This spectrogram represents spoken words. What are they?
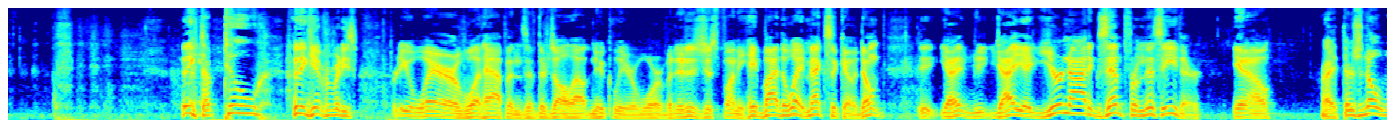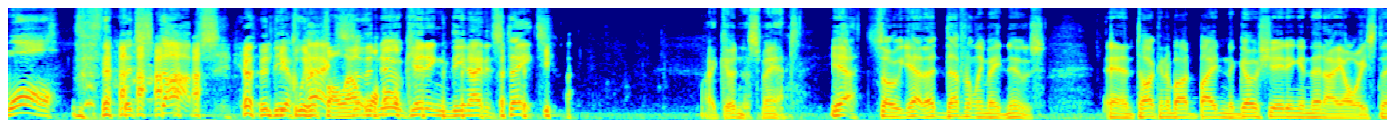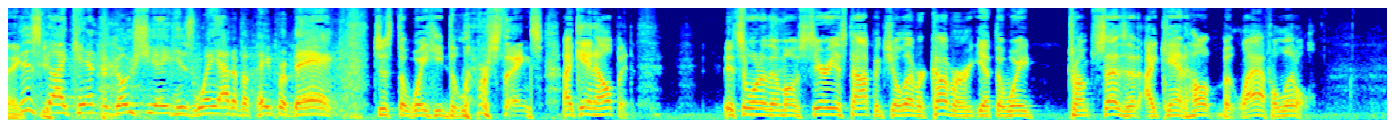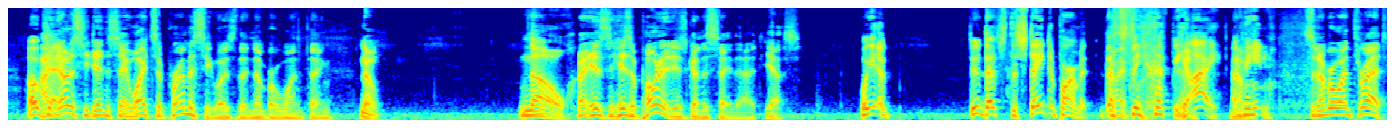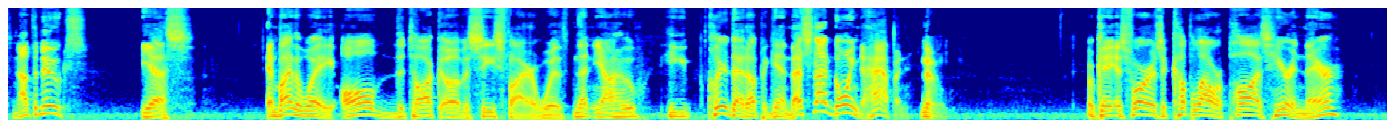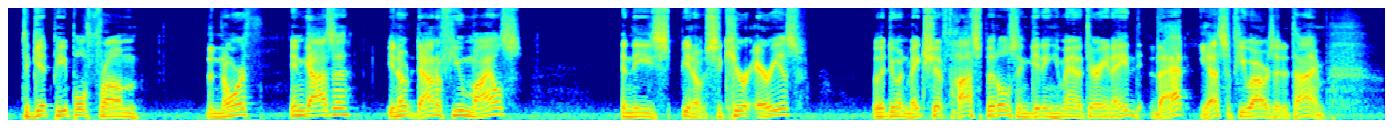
The two. I think everybody's pretty aware of what happens if there's all out nuclear war, but it is just funny. Hey, by the way, Mexico, don't, yeah, yeah, you're not exempt from this either, you know. Right. There's no wall that stops the, the nuclear effects fallout of the wall. nuke hitting the United States. My goodness, man. Yeah. So yeah, that definitely made news. And talking about Biden negotiating, and then I always think This guy can't negotiate his way out of a paper bag. just the way he delivers things. I can't help it. It's one of the most serious topics you'll ever cover, yet the way Trump says it, I can't help but laugh a little. Okay. I noticed he didn't say white supremacy was the number one thing. No. No. Uh, His his opponent is going to say that. Yes. Well, yeah, dude, that's the State Department. That's Right. the FBI. I mean, it's the number one threat, not the nukes. yes. And by the way, all the talk of a ceasefire with Netanyahu, he cleared that up again. That's not going to happen. No. Okay, as far as a couple hour pause here and there to get people from the north in Gaza, you know, down a few miles in these, you know, secure areas where they're doing makeshift hospitals and getting humanitarian aid, that, yes, a few hours at a time.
